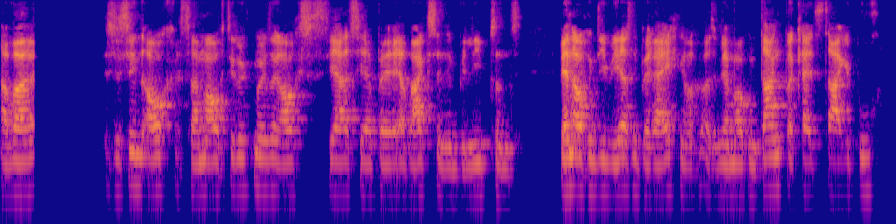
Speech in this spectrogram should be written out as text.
Aber sie sind auch, sagen wir auch die Rückmeldungen auch sehr, sehr bei Erwachsenen beliebt und werden auch in diversen Bereichen, auch, also wir haben auch ein Dankbarkeitstagebuch,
